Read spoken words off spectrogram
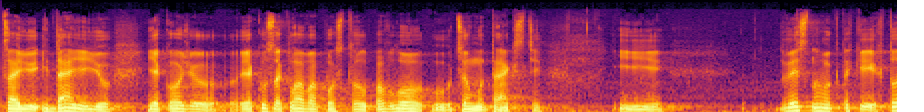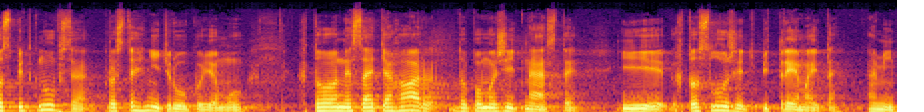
цією ідеєю, якою, яку заклав апостол Павло у цьому тексті. І висновок такий: хто спіткнувся, простягніть руку йому, хто несе тягар, допоможіть нести. І хто служить, підтримайте. Амінь.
